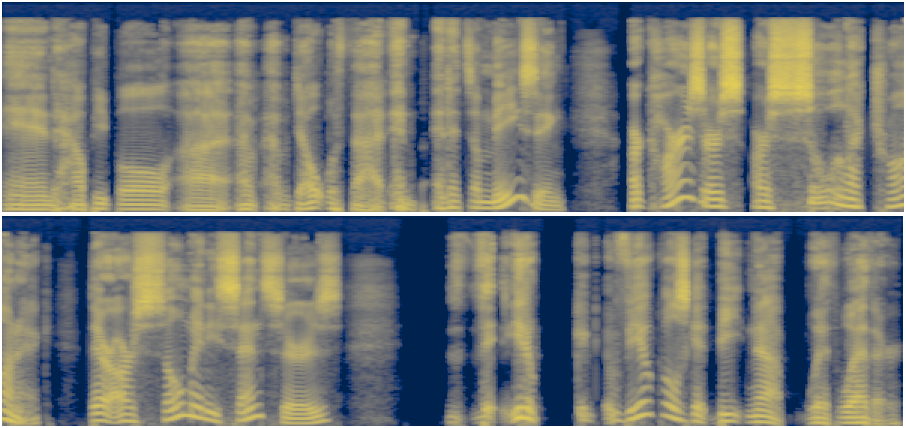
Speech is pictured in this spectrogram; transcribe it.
and how people uh, have, have dealt with that and and it's amazing our cars are are so electronic there are so many sensors that, you know vehicles get beaten up with weather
